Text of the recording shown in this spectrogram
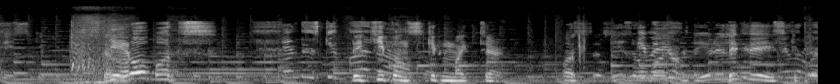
They skipped The robots, And they skip. they keep turn. on skipping my turn. What's this? These Even robots, you, they really- did they skip your?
